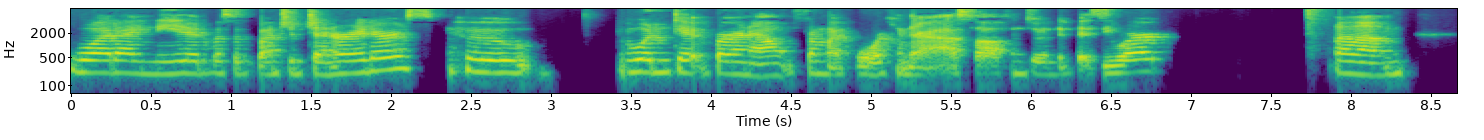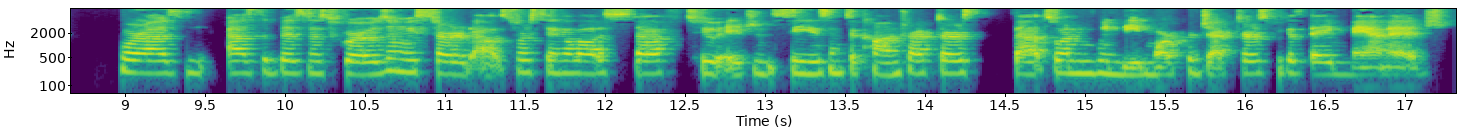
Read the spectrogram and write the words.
What I needed was a bunch of generators who wouldn't get burnout from like working their ass off and doing the busy work. Um, whereas as the business grows and we started outsourcing a lot of stuff to agencies and to contractors, that's when we need more projectors because they manage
